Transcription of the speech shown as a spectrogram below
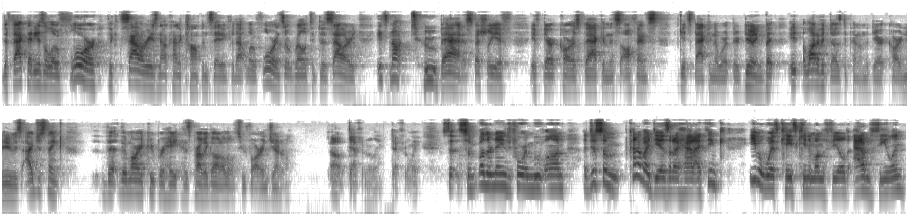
the fact that he has a low floor, the salary is now kind of compensating for that low floor. And so relative to the salary, it's not too bad, especially if, if Derek Carr is back and this offense gets back into what they're doing. But it, a lot of it does depend on the Derek Carr news. I just think the, the Amari Cooper hate has probably gone a little too far in general. Oh, definitely, definitely. So, some other names before we move on. Uh, just some kind of ideas that I had. I think even with Case Keenum on the field, Adam Thielen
